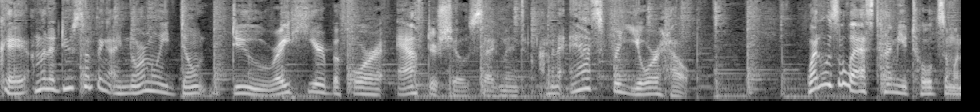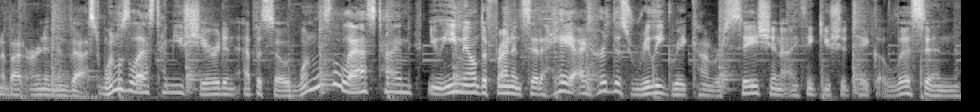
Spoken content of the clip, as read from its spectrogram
Okay, I'm going to do something I normally don't do right here before after show segment. I'm going to ask for your help. When was the last time you told someone about Earn and Invest? When was the last time you shared an episode? When was the last time you emailed a friend and said, Hey, I heard this really great conversation. I think you should take a listen?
